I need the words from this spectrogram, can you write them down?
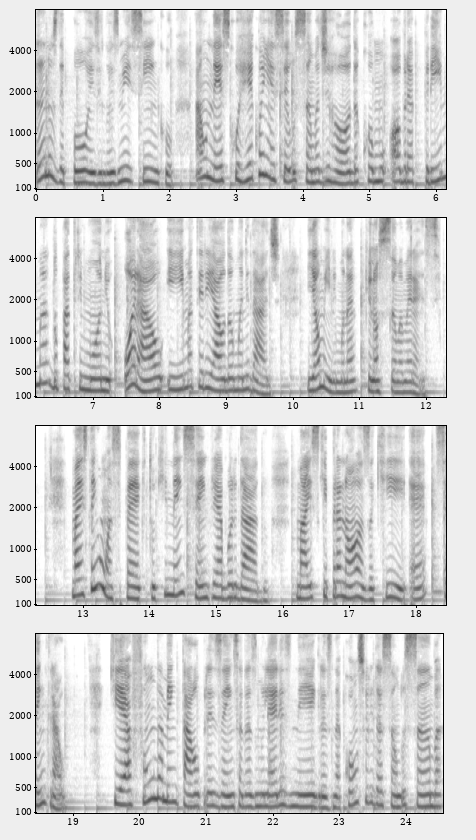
anos depois, em 2005, a Unesco reconheceu o samba de roda como obra-prima do patrimônio oral e imaterial da humanidade. E é o mínimo, né, que o nosso samba merece. Mas tem um aspecto que nem sempre é abordado, mas que para nós aqui é central, que é a fundamental presença das mulheres negras na consolidação do samba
